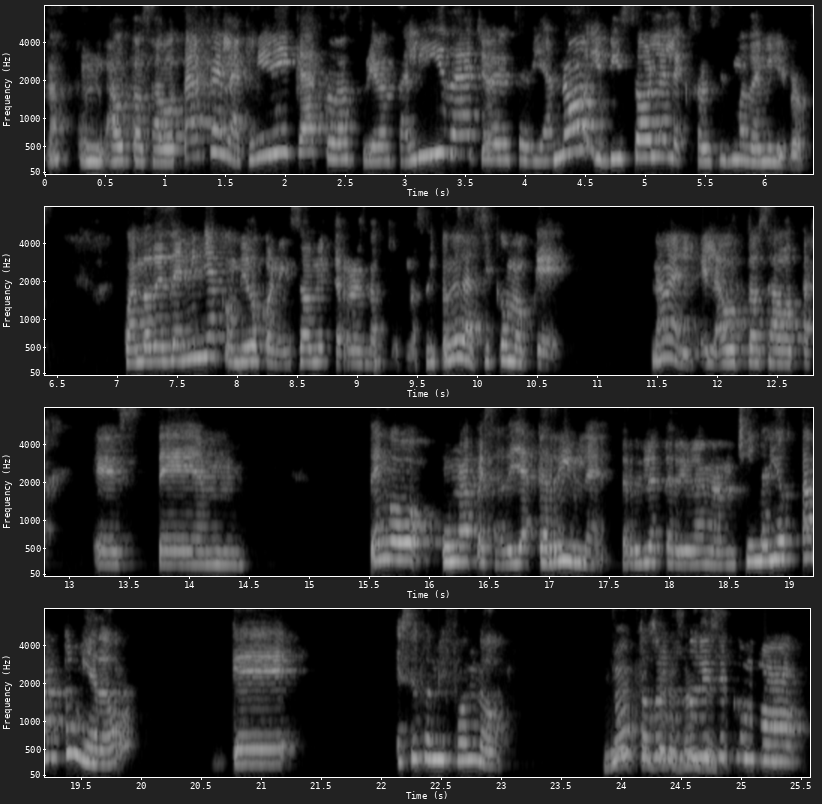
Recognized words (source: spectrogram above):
¿no? Un autosabotaje en la clínica, todas tuvieron salida, yo ese día no, y vi sola el exorcismo de Emily Rose. Cuando desde niña convivo con insomnio y terrores nocturnos. Entonces, así como que, ¿no? El, el autosabotaje. Este, tengo una pesadilla terrible, terrible, terrible en la noche y me dio tanto miedo que ese fue mi fondo. ¿No? Todo el mundo dice como,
